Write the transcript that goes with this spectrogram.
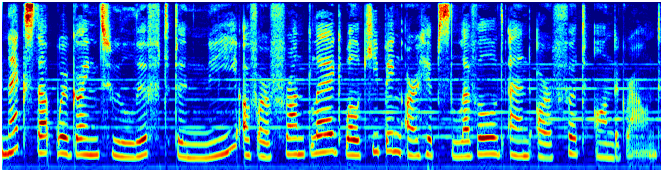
Next up, we're going to lift the knee of our front leg while keeping our hips leveled and our foot on the ground.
